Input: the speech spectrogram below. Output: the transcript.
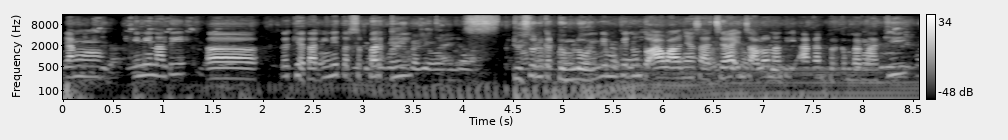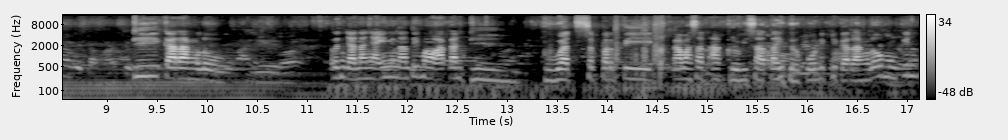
yang ini nanti eh, kegiatan ini tersebar di dusun Kedunglo ini mungkin untuk awalnya saja insya Allah nanti akan berkembang lagi di Karanglo. Rencananya ini nanti mau akan dibuat seperti kawasan agrowisata hidroponik di Karanglo. Mungkin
